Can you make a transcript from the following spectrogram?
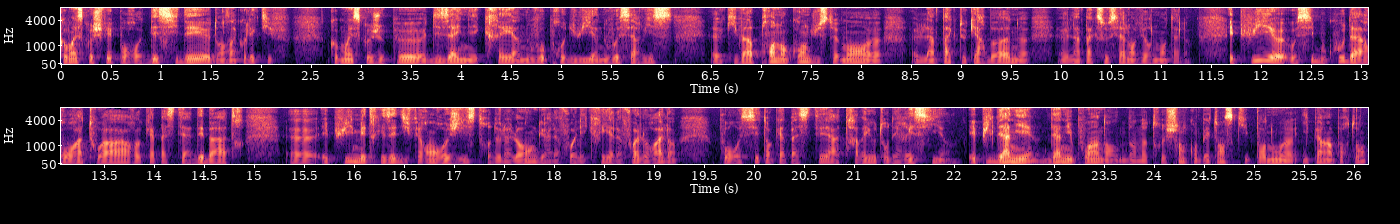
Comment est-ce que je fais pour décider dans un collectif? Comment est-ce que je peux design et créer un nouveau produit, un nouveau service euh, qui va prendre en compte justement euh, l'impact carbone, euh, l'impact social, environnemental? Et puis aussi beaucoup d'art oratoire, capacité à débattre, et puis maîtriser différents registres de la langue, à la fois l'écrit, à la fois l'oral, pour aussi être en capacité à travailler autour des récits. Et puis dernier, dernier point dans, notre champ de compétences qui pour nous est hyper important,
